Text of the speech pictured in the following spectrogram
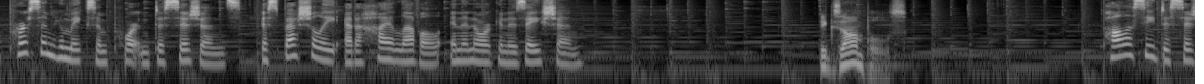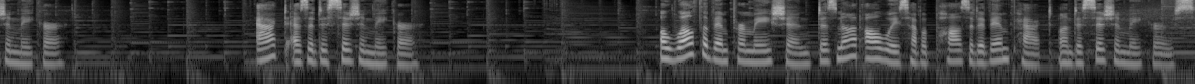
person who makes important decisions, especially at a high level in an organization. Examples Policy decision maker. Act as a decision maker. A wealth of information does not always have a positive impact on decision makers.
